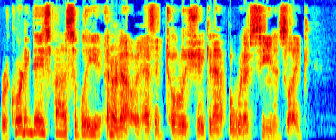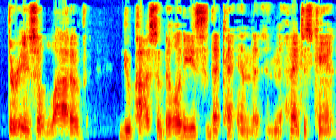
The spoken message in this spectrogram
recording days possibly. I don't know. It hasn't totally shaken out, but what I've seen is like there is a lot of new possibilities that can, and, and, I just can't,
